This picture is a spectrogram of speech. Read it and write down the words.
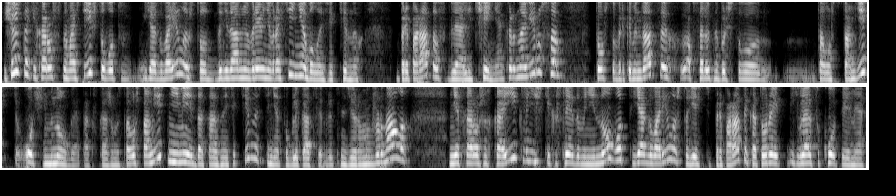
Еще из таких хороших новостей, что вот я говорила, что до недавнего времени в России не было эффективных препаратов для лечения коронавируса то, что в рекомендациях абсолютно большинство того, что там есть, очень многое, так скажем, из того, что там есть, не имеет доказанной эффективности, нет публикаций в рецензируемых журналах, нет хороших КАИ, клинических исследований, но вот я говорила, что есть препараты, которые являются копиями,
